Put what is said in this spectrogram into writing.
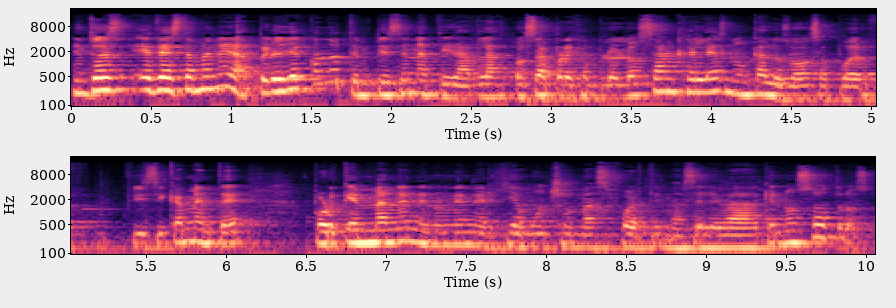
Entonces, eh, de esta manera, pero ya cuando te empiecen a tirar las, o sea, por ejemplo, los ángeles nunca los vamos a poder físicamente, porque emanan en una energía mucho más fuerte y más elevada que nosotros.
